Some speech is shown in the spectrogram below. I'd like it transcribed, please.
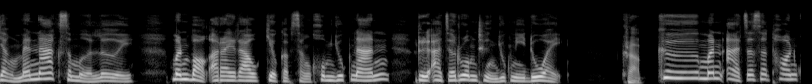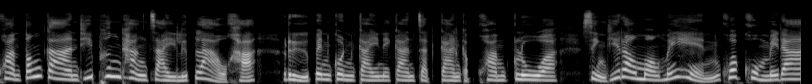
อย่างแม่นาคเสมอเลย มันบอกอะไรเราเกี่ยวกับสังคมยุคนั้น หรืออาจจะรวมถึงยุคนี้ด้วย ครับ คือมันอาจจะสะท้อนความต้องการที่พึ่งทางใจหรือเปล่าคะ หรือเป็นนกลไกในการจัดการกับความกลัว สิ่งที่เรามองไม่เห็นควบคุมไม่ได้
